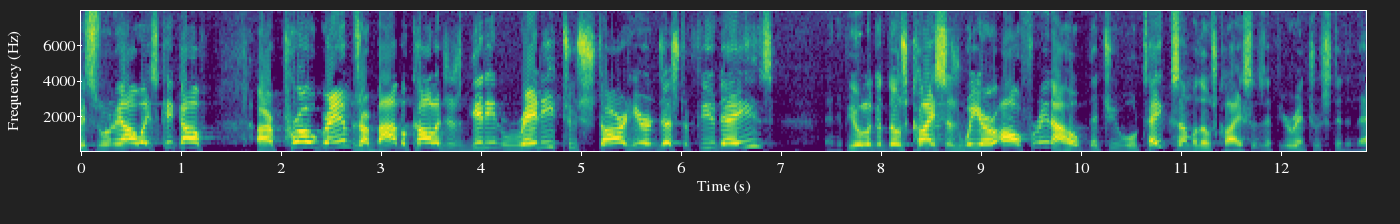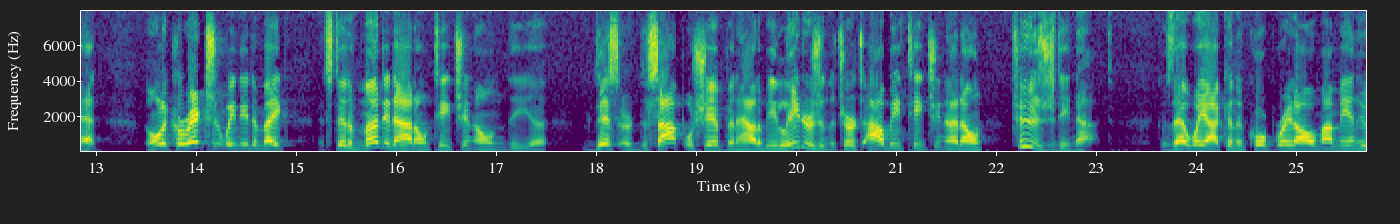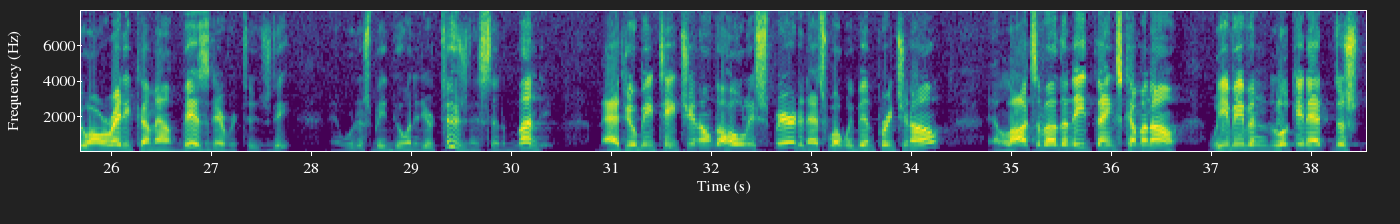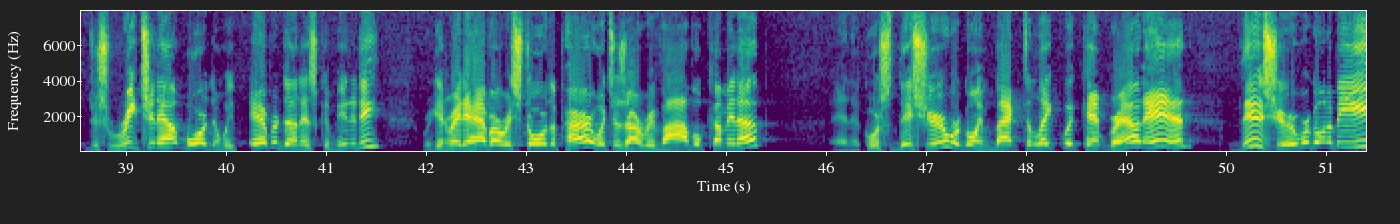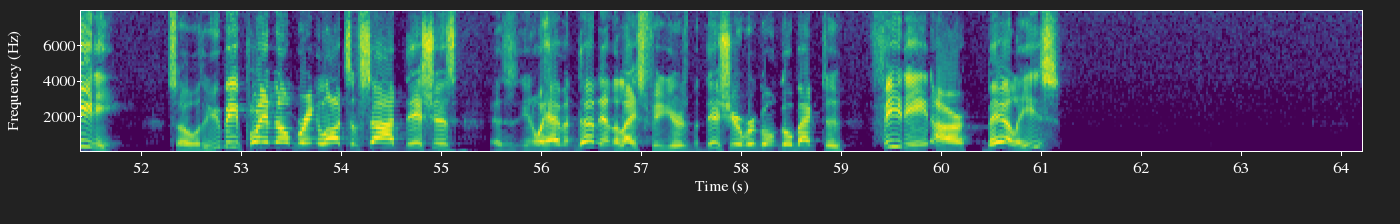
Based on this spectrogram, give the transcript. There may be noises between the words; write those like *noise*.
when we always kick off our programs. Our Bible college is getting ready to start here in just a few days. And if you look at those classes we are offering, I hope that you will take some of those classes if you're interested in that. The only correction we need to make, instead of Monday night on teaching on the uh, dis- or discipleship and how to be leaders in the church, I'll be teaching that on Tuesday night. Because that way I can incorporate all my men who already come out and visit every Tuesday. And we'll just be doing it here Tuesday instead of Monday. Matthew will be teaching on the Holy Spirit, and that's what we've been preaching on. And lots of other neat things coming on. We've even looking at just, just reaching out more than we've ever done as community. We're getting ready to have our Restore the Power, which is our revival coming up. And of course, this year we're going back to Lakewood Campground, and this year we're going to be eating. So you be planning on bringing lots of side dishes, as you know we haven't done that in the last few years, but this year we're going to go back to feeding our bellies.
